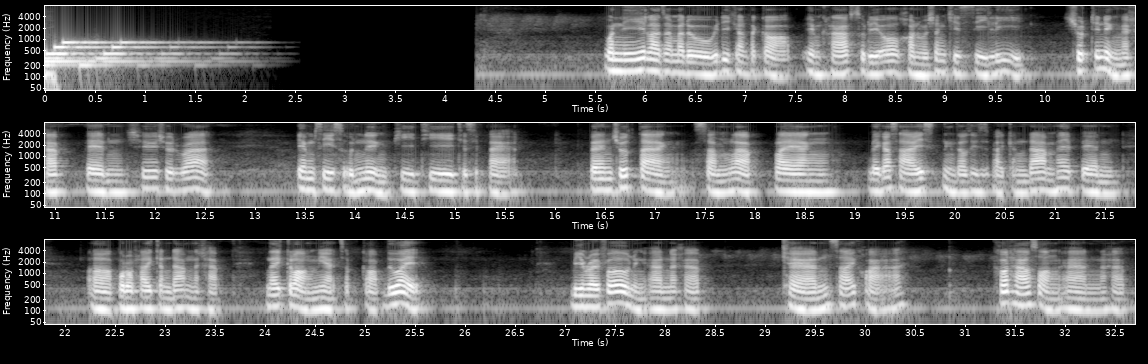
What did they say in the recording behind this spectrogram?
วันนี้เราจะมาดูวิธีการประกอบ Mcraft Studio Conversion Kit Series ชุดที่ 1 นะครับ เป็นชื่อชุดว่า MC01 PT78 เป็นชุดแต่งสำหรับแปลง Mega Size 1ต่อ48 กันดั้มให้เป็นโปรโตไทป์กันดั้มนะครับ ในกล่องเนี่ยจะประกอบด้วย Beam Rifle 1 อันนะครับ แขนซ้ายขวา ข้อเท้า2อันนะครับ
